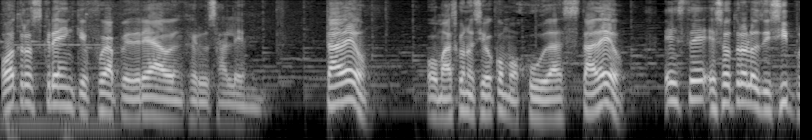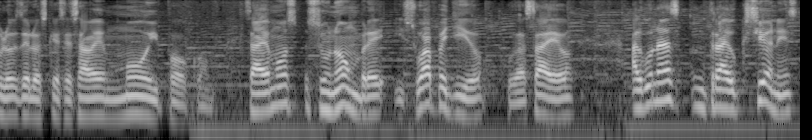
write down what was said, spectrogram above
Otros creen que fue apedreado en Jerusalén. Tadeo, o más conocido como Judas Tadeo. Este es otro de los discípulos de los que se sabe muy poco. Sabemos su nombre y su apellido, Judas Tadeo, algunas traducciones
